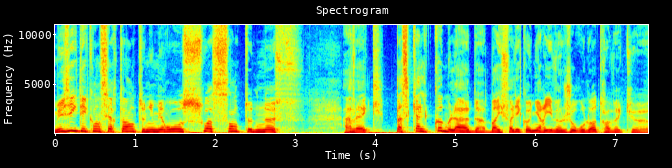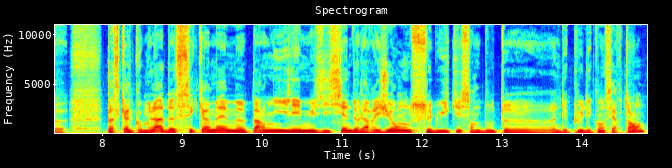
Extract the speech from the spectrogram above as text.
Musique déconcertante numéro 69 avec Pascal Comelade. Bah, il fallait qu'on y arrive un jour ou l'autre avec euh, Pascal Comelade. C'est quand même parmi les musiciens de la région celui qui est sans doute euh, un des plus déconcertants.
